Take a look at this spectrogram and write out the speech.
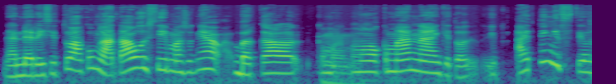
dan dari situ aku nggak tahu sih maksudnya bakal Ke mana? mau ke mana gitu It- I think it's still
